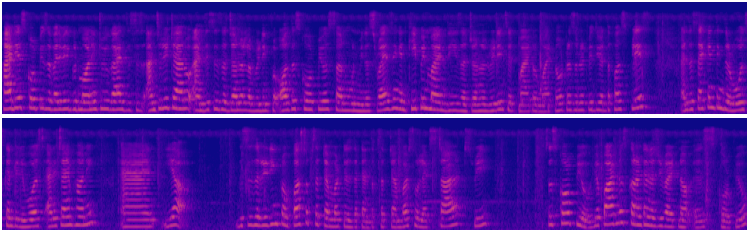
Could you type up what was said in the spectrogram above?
hi dear Scorpios, a very very good morning to you guys. This is Anjalli Tarot and this is a journal of reading for all the Scorpios, Sun, Moon, Venus, Rising. And keep in mind these are journal readings. It might or might not resonate with you at the first place. And the second thing, the roles can be reversed anytime, honey. And yeah, this is a reading from 1st of September till the 10th of September. So, let's start, sweet. So Scorpio, your partner's current energy right now is Scorpio.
